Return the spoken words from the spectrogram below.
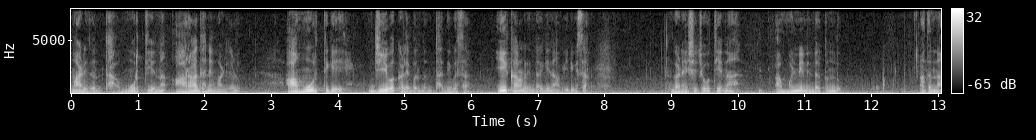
ಮಾಡಿದಂಥ ಮೂರ್ತಿಯನ್ನು ಆರಾಧನೆ ಮಾಡಿದಳು. ಆ ಮೂರ್ತಿಗೆ ಜೀವ ಕಳೆ ಬಂದಂಥ ದಿವಸ. ಈ ಕಾರಣದಿಂದಾಗಿ ನಾವು ಈ ದಿವಸ ಗಣೇಶ ಜ್ಯೋತಿಯನ್ನು ಆ ಮಣ್ಣಿನಿಂದ ತಂದು ಅದನ್ನು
